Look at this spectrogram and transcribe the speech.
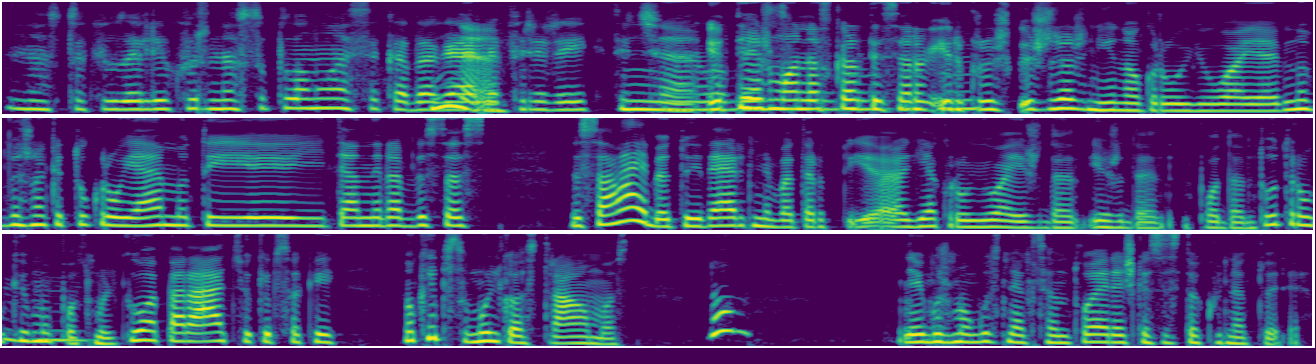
Nes tokių dalykų ir nesuplanuosi, kada ne. gali prireikti. Ne. Ir tie žmonės svarbu. kartais ir, ir mhm. iš žarnyno kraujuoja. Nu, dažnai kitų kraujavimų, tai ten yra visas, visa vaibė, tu įvertini, bet ar jie kraujuoja iš, dan, iš dan, po dantų traukimų, mm -hmm. po smulkių operacijų, kaip sakai, nu kaip smulkios traumos. Nu, jeigu žmogus neakcentuoja, reiškia, jis tokių neturi.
